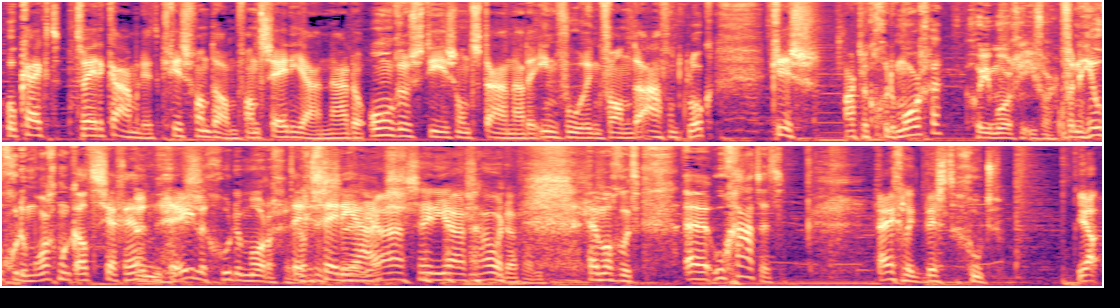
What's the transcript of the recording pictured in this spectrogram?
Hoe kijkt Tweede Kamerlid Chris van Dam van het CDA naar de onrust die is ontstaan na de invoering van de avondklok? Chris, hartelijk goedemorgen. Goedemorgen Ivar. Of een heel goedemorgen moet ik altijd zeggen. Een hele goede morgen. Tegen dat CDA's. Is, uh, ja, CDA's houden daarvan. Helemaal goed. Uh, hoe gaat het? Eigenlijk best goed. Ja,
